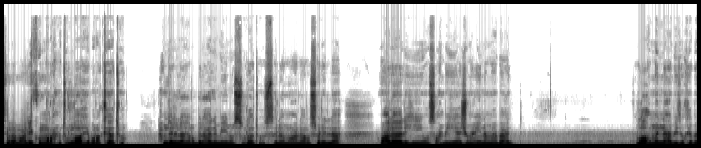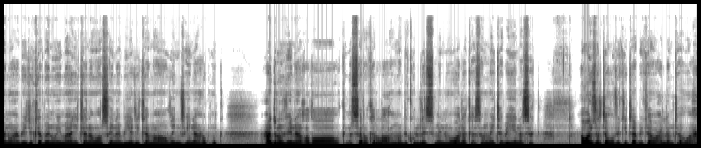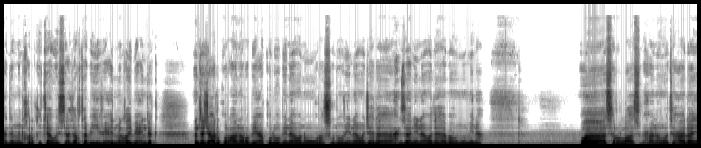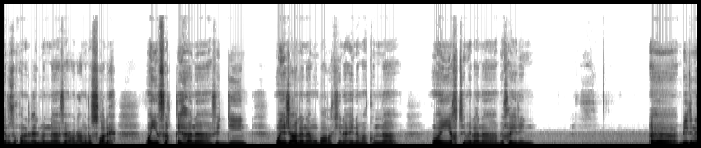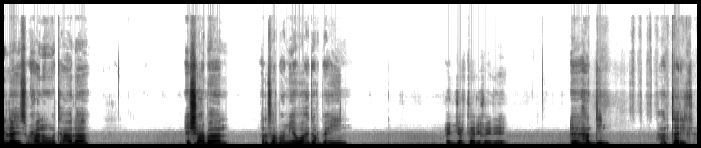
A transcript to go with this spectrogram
السلام عليكم ورحمة الله وبركاته. الحمد لله رب العالمين والصلاة والسلام على رسول الله وعلى آله وصحبه أجمعين أما بعد. اللهم إنا عبيدك بنو عبيدك بنو إمائك نواصينا بيدك ماض فينا حكمك عدل فينا قضاؤك. نسألك اللهم بكل اسم هو لك سميت به نفسك. أو أنزلته في كتابك وعلمته أحدا من خلقك أو استأثرت به في علم الغيب عندك أن تجعل القرآن ربيع قلوبنا ونور صدورنا وجلاء أحزاننا وذهاب همومنا. وأسأل الله سبحانه وتعالى أن يرزقنا العلم النافع والعمل الصالح وأن يفقهنا في الدين ويجعلنا مباركين أينما كنا وأن يختم لنا بخير آه، بإذن الله سبحانه وتعالى شعبان 1441 أجر تاريخ آه، حدين حد تاريخ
